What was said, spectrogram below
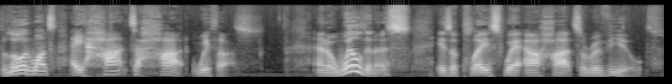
The Lord wants a heart to heart with us. And a wilderness is a place where our hearts are revealed.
